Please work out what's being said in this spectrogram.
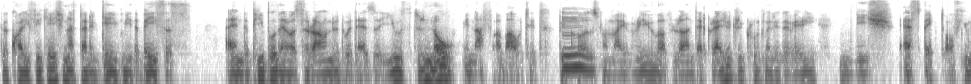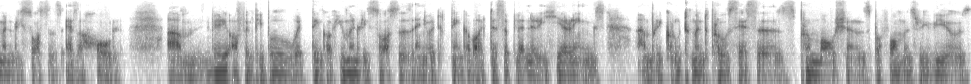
the qualification I started gave me the basis and the people that I was surrounded with as a youth didn't know enough about it because mm. from my view I've learned that graduate recruitment is a very niche aspect of human resources as a whole. Um, very often people would think of human resources and you would think about disciplinary hearings, um, recruitment processes, promotions, performance reviews,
